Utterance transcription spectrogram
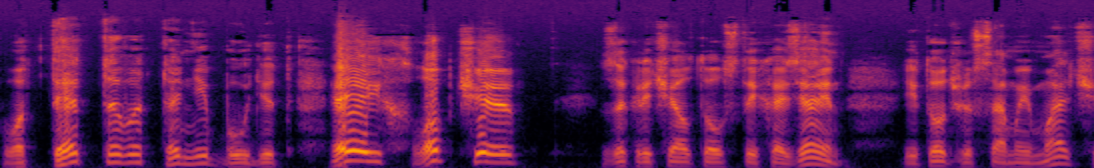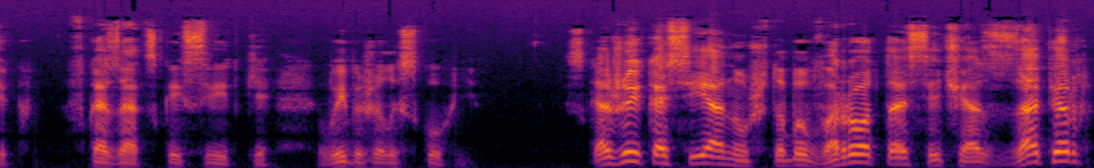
«Вот этого-то не будет! Эй, хлопче!» — закричал толстый хозяин — и тот же самый мальчик в казацкой свитке выбежал из кухни. — Скажи Касьяну, чтобы ворота сейчас запер,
